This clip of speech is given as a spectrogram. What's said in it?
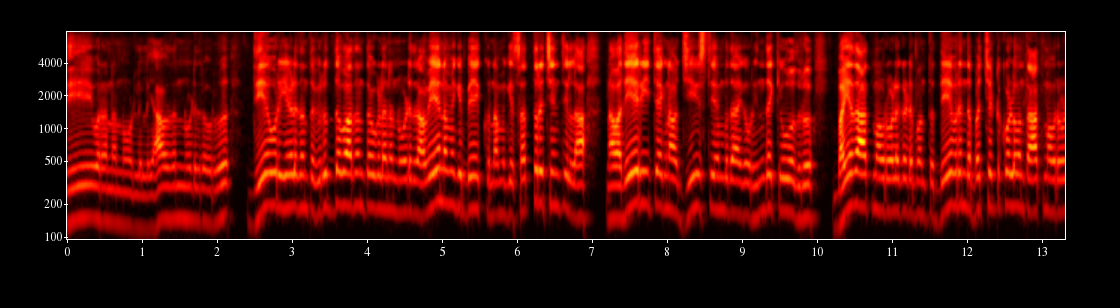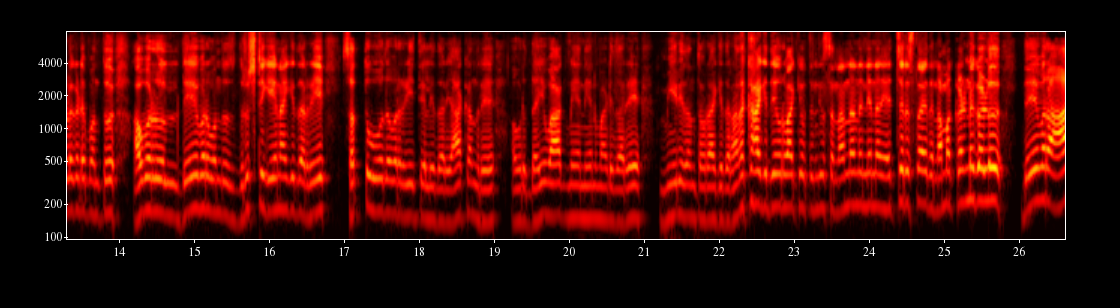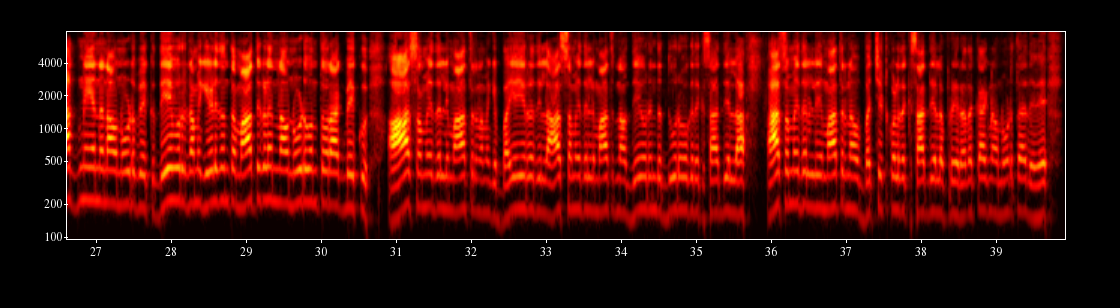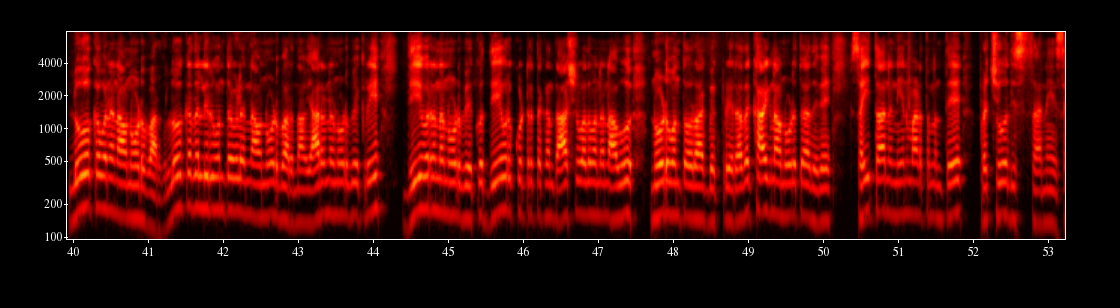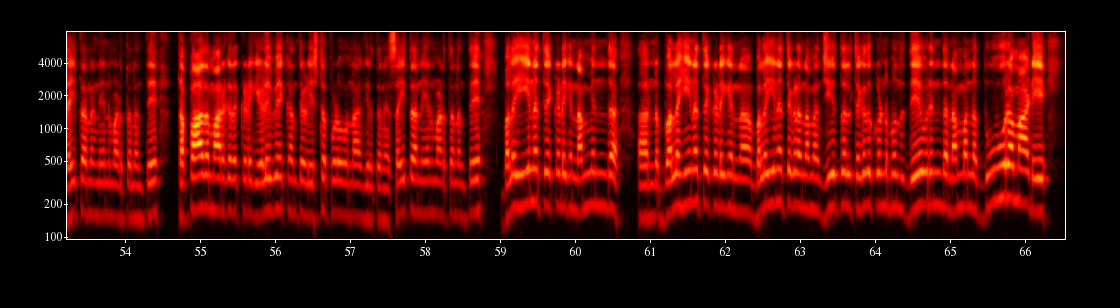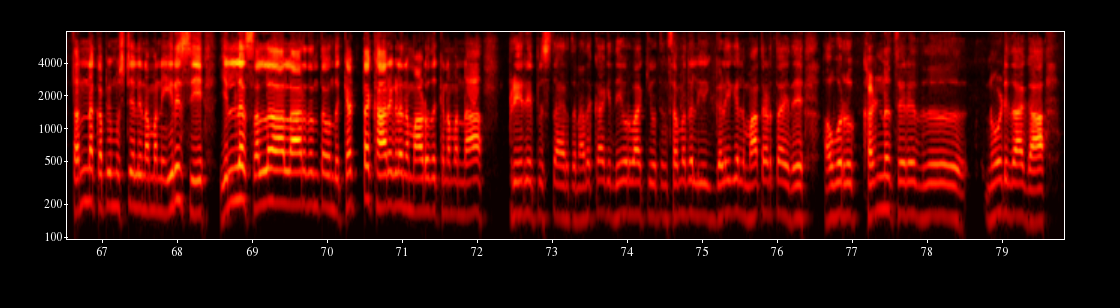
ದೇವರನ್ನು ನೋಡಲಿಲ್ಲ. ಯಾವುದನ್ನು ನೋಡಿದ್ರು ಅವರು? ದೇವರು ಹೇಳಿದಂಥ ವಿರುದ್ಧವಾದಂಥವುಗಳನ್ನು ನೋಡಿದರೆ ಅವೇ ನಮಗೆ ಬೇಕು, ನಮಗೆ ಸತ್ರು ಚಿಂತಿಲ್ಲ. ನಾವು ಅದೇ ರೀತಿಯಾಗಿ ನಾವು ಜೀವಿಸ್ತೀವಿ ಎಂಬುದಾಗಿ ಅವರು ಹಿಂದಕ್ಕೆ ಹೋದರು. ಭಯದ ಆತ್ಮ ಅವರ ಒಳಗಡೆ ಬಂತು. ದೇವರಿಂದ ಬಚ್ಚಿಟ್ಟುಕೊಳ್ಳುವಂಥ ಆತ್ಮ ಅವರ ಒಳಗಡೆ ಬಂತು. ಅವರು ದೇವರ ಒಂದು ದೃಷ್ಟಿಗೆ ಏನಾಗಿದ್ದಾರೆ? ರೀ ಸತ್ತು ಹೋದವರ ರೀತಿಯಲ್ಲಿದ್ದಾರೆ. ಯಾಕಂದರೆ ಅವರು ದೈವಾಜ್ಞೆಯನ್ನು ಏನು ಮಾಡಿದ್ದಾರೆ? ಮೀರಿದಂಥವರಾಗಿದ್ದಾರೆ. ಅದಕ್ಕಾಗಿ ದೇವರ ವಾಕ್ಯ ಇವತ್ತಿನ ದಿವಸ ನನ್ನನ್ನು ನಿನ್ನ ಎಚ್ಚರಿಸ್ತಾ ಇದೆ. ನಮ್ಮ ಕಣ್ಣುಗಳು ದೇವರ ಆಜ್ಞೆಯನ್ನು ನಾವು ನೋಡಬೇಕು. ದೇವರು ನಮಗೆ ಹೇಳಿದಂಥ ಮಾತುಗಳನ್ನು ನಾವು ನೋಡುವಂಥವ್ರಾಗಬೇಕು ಆ ಸಮಯದಲ್ಲಿ ಮಾತ್ರ ನಮಗೆ ಭಯ ಇರೋದಿಲ್ಲ. ಆ ಸಮಯದಲ್ಲಿ ಮಾತ್ರ ನಾವು ದೇವರಿಂದ ದೂರ ಹೋಗೋದಕ್ಕೆ ಸಾಧ್ಯ ಇಲ್ಲ. ಆ ಸಮಯದಲ್ಲಿ ಮಾತ್ರ ನಾವು ಬಚ್ಚಿಟ್ಕೊಳ್ಳೋದಕ್ಕೆ ಸಾಧ್ಯ ಇಲ್ಲ ಪ್ರೇಯರ್. ಅದಕ್ಕಾಗಿ ನಾವು ನೋಡ್ತಾ ಇದ್ದೇವೆ, ಲೋಕವನ್ನು ನಾವು ನೋಡಬಾರ್ದು. ಲೋಕದಲ್ಲಿರುವಂಥವುಗಳನ್ನು ನಾವು ನೋಡಬಾರ್ದು. ನಾವು ಯಾರನ್ನು ನೋಡಬೇಕು ರೀ ದೇವರನ್ನು ನೋಡಬೇಕು. ದೇವರು ಕೊಟ್ಟಿರ್ತಕ್ಕಂಥ ಆಶೀರ್ವಾದವನ್ನು ನಾವು ನೋಡುವಂಥವ್ರಾಗಬೇಕು ಪ್ರೇಯರ್. ಅದಕ್ಕಾಗಿ ನಾವು ನೋಡ್ತಾ ಇದ್ದೇವೆ, ಸೈತಾನನ್ ಏನು ಮಾಡ್ತಾನಂತೆ? ಪ್ರಚೋದಿಸ್ತಾನೆ. ಸೈತಾನನ್ ಏನು ಮಾಡ್ತಾನಂತೆ? ತಪ್ಪಾದ ಮಾರ್ಗದ ಕಡೆಗೆ ಎಳಿಬೇಕಂತೇಳಿ ಇಷ್ಟಪಡುವನಾಗಿರ್ತಾನೆ ಸೈತಾನ ಏನು ಮಾಡ್ತಾನಂತೆ? ಬಲಹೀನತೆ ಕಡೆಗೆ ನಮ್ಮಿಂದ ಬಲಹೀನತೆ ಕಡೆಗೆ ನ, ಬಲಹೀನತೆಗಳನ್ನು ನಮ್ಮ ಜೀವಿತದಲ್ಲಿ ತೆಗೆದುಕೊಂಡು ಬಂದು ದೇವರಿಂದ ನಮ್ಮನ್ನು ದೂರ ಮಾಡಿ, ತನ್ನ ಕಪಿಮುಷ್ಟಿಯಲ್ಲಿ ನಮ್ಮನ್ನು ಇರಿಸಿ, ಇಲ್ಲ ಸಲ್ಲಲಾರದಂಥ ಒಂದು ಕೆಟ್ಟ ಕಾರ್ಯಗಳನ್ನು ಮಾಡೋದಕ್ಕೆ ನಮ್ಮನ್ನು ಪ್ರೇರೇಪಿಸ್ತಾ ಇರ್ತಾನೆ. ಅದಕ್ಕಾಗಿ ದೇವರ ವಾಕ್ಯ ಇವತ್ತಿನ ಸಮಯದಲ್ಲಿ ಈ ಗಳಿಗೆಯಲ್ಲಿ ಮಾತಾಡ್ತಾ ಇದೆ. ಅವರು ಕಣ್ಣು ತೆರೆದು ನೋಡಿದಾಗ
